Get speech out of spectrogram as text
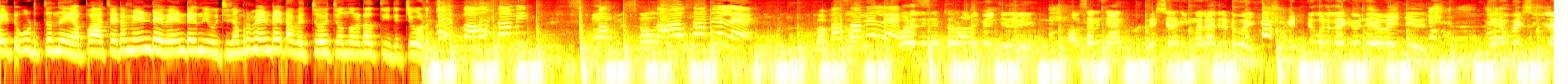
ആയിട്ട് കൊടുത്തന്നേ. അപ്പൊ ആ ചേട്ടൻ വേണ്ടേ വേണ്ടേ എന്ന് ചോദിച്ചു. ഞാൻ വേണ്ട ഏട്ടാ വെച്ചോ വെച്ചോ എന്ന് പറഞ്ഞിട്ട് അത് തിരിച്ചു കൊടുത്തു. അല്ലേ? അവസാനം ഞാൻ റഷ്യ ഹിമാലയത്തിലോട്ട് പോയി. എട്ട് കൊല്ലം വേണ്ടി വെയിറ്റ് ചെയ്ത് ഞാൻ ഉപേക്ഷിച്ചില്ല.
